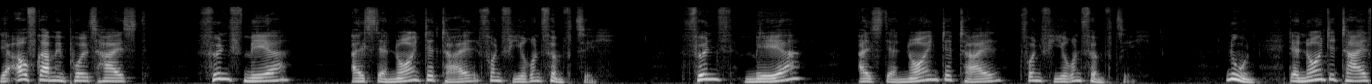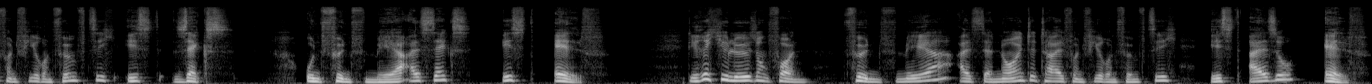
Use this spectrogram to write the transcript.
Der Aufgabenimpuls heißt 5 mehr als der neunte Teil von 54. 5 mehr als der neunte Teil von 54. Nun, der neunte Teil von 54 ist 6 und 5 mehr als 6 ist 11. Die richtige Lösung von 5 mehr als der neunte Teil von 54 ist also 11.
